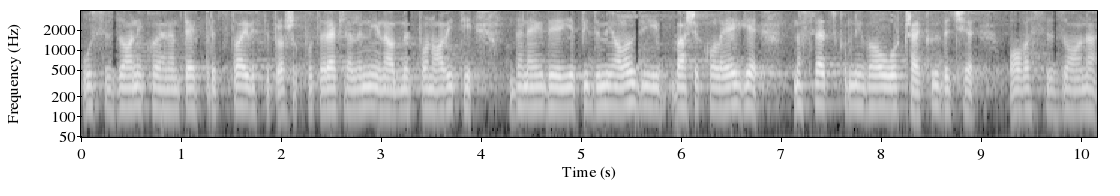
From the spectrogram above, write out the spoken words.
u sezoni koja nam tek predstoji. Vi ste prošlog puta rekli, ali nije na odmet ponoviti, da negde i epidemiolozi i vaše kolege na svetskom nivou očekuju da će ova sezona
